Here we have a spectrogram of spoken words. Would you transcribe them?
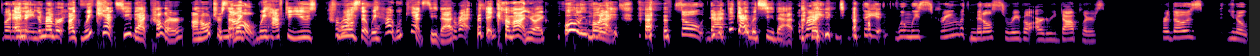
but i and mean remember, like, we can't see that color on ultrasound. No. Like, we have to use tools that we have. We can't see that. correct But they come out and you're like, holy moly. so that would think I would see that. Right. But they when we screen with middle cerebral artery Dopplers, for those, you know,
